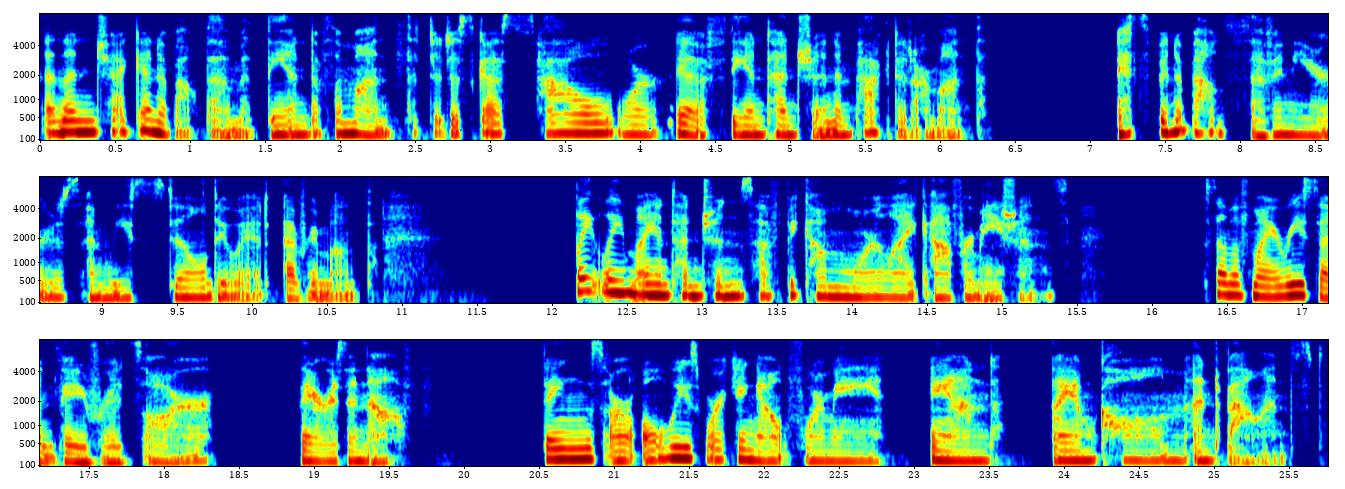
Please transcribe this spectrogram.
and then check in about them at the end of the month to discuss how or if the intention impacted our month. It's been about seven years, and we still do it every month. Lately, my intentions have become more like affirmations. Some of my recent favorites are There is enough. Things are always working out for me, and I am calm and balanced.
